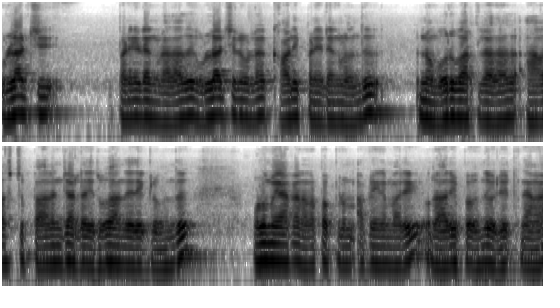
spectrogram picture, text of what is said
உள்ளாட்சி பணியிடங்கள் அதாவது உள்ளாட்சியில் உள்ள காலி பணியிடங்கள் வந்து இன்னும் ஒரு வாரத்தில் அதாவது ஆகஸ்ட் பதினஞ்சு அல்லது இருபதாம் தேதிக்குள்ள வந்து முழுமையாக நிரப்பப்படும் அப்படிங்கிற மாதிரி ஒரு அறிவிப்பை வந்து வெளியிட்டிருந்தாங்க.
